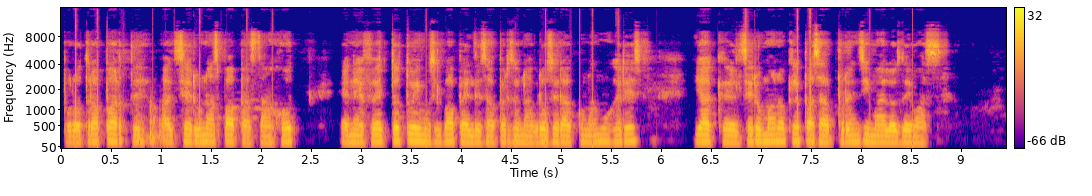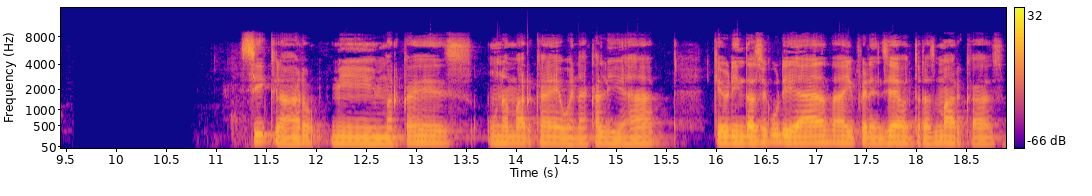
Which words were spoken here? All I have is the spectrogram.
Por otra parte, al ser unas papas tan hot, en efecto tuvimos el papel de esa persona grosera con las mujeres y aquel ser humano que pasa por encima de los demás. Sí, claro, mi marca es una marca de buena calidad que brinda seguridad a diferencia de otras marcas.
